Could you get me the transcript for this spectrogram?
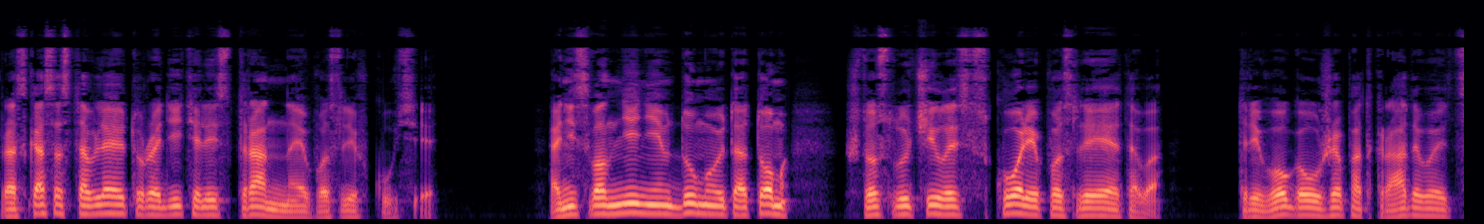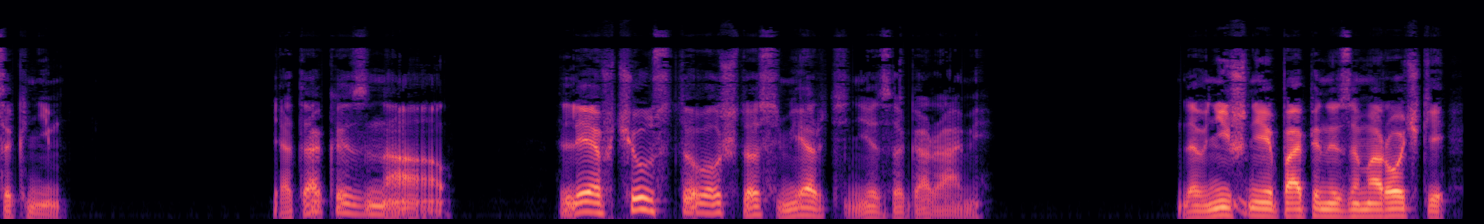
рассказ оставляет у родителей странное послевкусие. Они с волнением думают о том, что случилось вскоре после этого. Тревога уже подкрадывается к ним. Я так и знал. Лев чувствовал, что смерть не за горами. Давнишние папины заморочки —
